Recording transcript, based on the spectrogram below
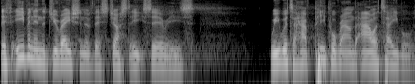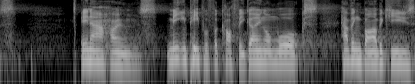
if even in the duration of this Just Eat series, we were to have people round our tables, in our homes, meeting people for coffee, going on walks, having barbecues,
